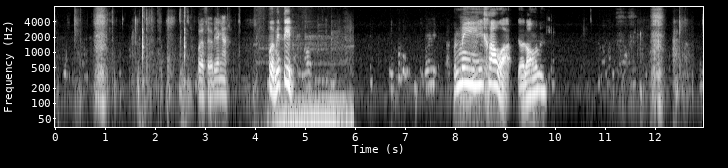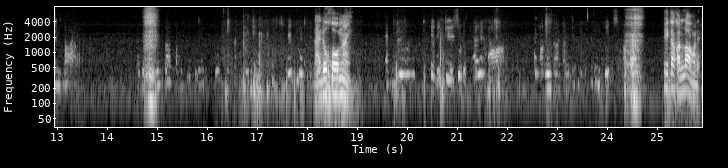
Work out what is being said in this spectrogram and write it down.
เปิดเซิร์ฟยังไงเปิดไม่ติด มันไม่ให้เข้าอะ เดี๋ยวลองนิดนึงไหนดูโคมหน่อย พี่ก็คัดลอกมาเดี๋ย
